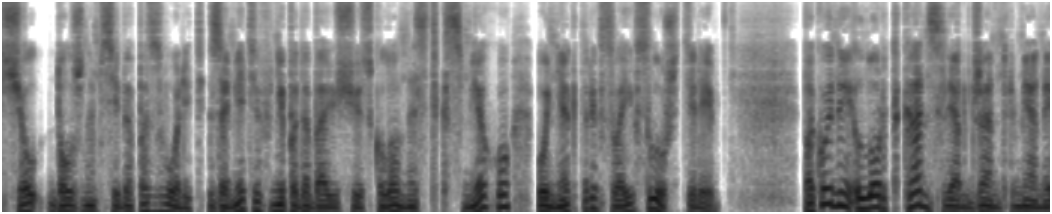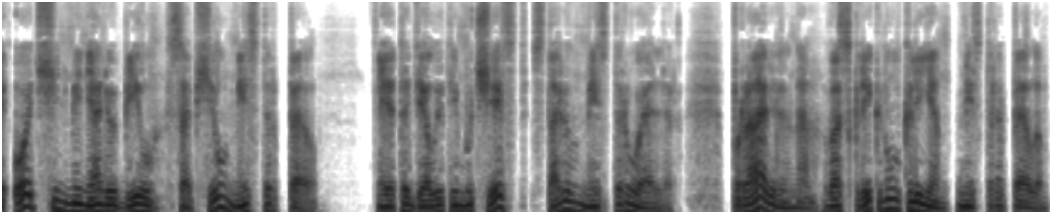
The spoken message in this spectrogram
счел должным себя позволить, заметив неподобающую склонность к смеху у некоторых своих слушателей. «Покойный лорд-канцлер, джентльмены, очень меня любил», — сообщил мистер Пел. «И это делает ему честь», — вставил мистер Уэллер. «Правильно!» — воскликнул клиент мистера Пелла.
